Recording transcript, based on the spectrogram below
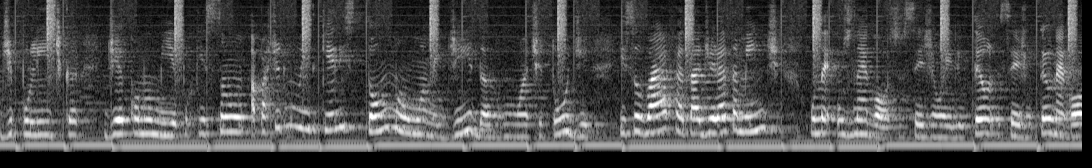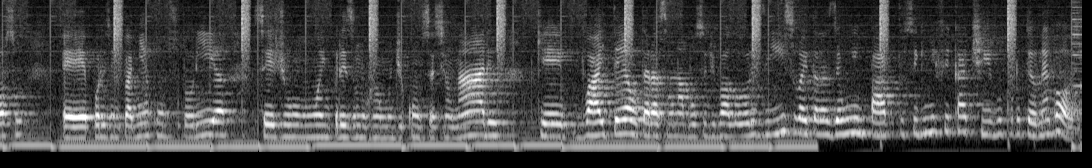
de política, de economia, porque são a partir do momento que eles tomam uma medida, uma atitude, isso vai afetar diretamente os negócios, sejam ele o teu, seja o teu negócio, é, por exemplo, a minha consultoria, seja uma empresa no ramo de concessionários, que vai ter alteração na bolsa de valores e isso vai trazer um impacto significativo para o teu negócio.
